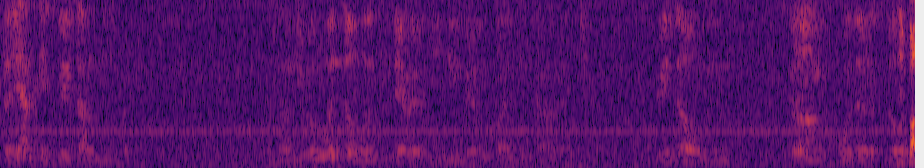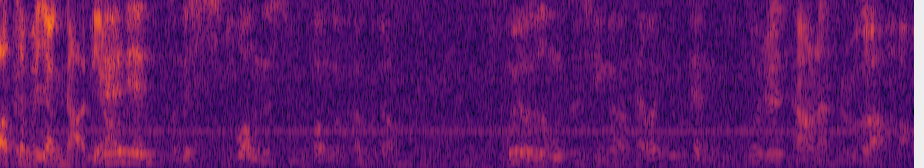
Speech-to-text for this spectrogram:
怎样可以追上日本，我想你会问这种问题，代表你一定没有关心台湾篮球，因为你知道我们可能活着的时候，你把怎么样拿掉你可能连什么希望的曙光都看不到，不会有这种事情啊，台湾就是这样子。我觉得台湾篮球如果要好，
